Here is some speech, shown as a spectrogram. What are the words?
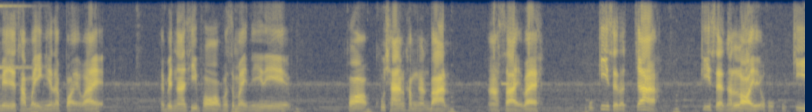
แม่จะทำไว้อย่างเงี้แหละปล่อยไว้ ให้เป็นหน้าที่พ่อ เพราะสมัยนี้นี่พ่อผู้ชายต้องทำงานบ้าน อ่าใส่ไปคุกกี้เสร็จแล้วจ้าคุกกี้แสนอร่อยโอ้โหคุกกี้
